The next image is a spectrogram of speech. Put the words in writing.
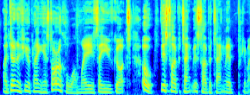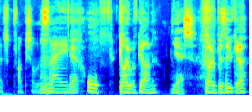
I don't know if you're playing a historical one where you say you've got oh this type of tank, this type of tank, they're pretty much functional the same, Mm-hmm. yeah. or guy with gun, Yes. guy with bazooka,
